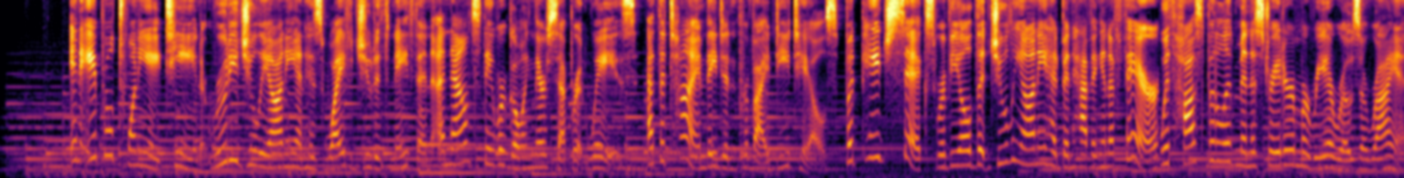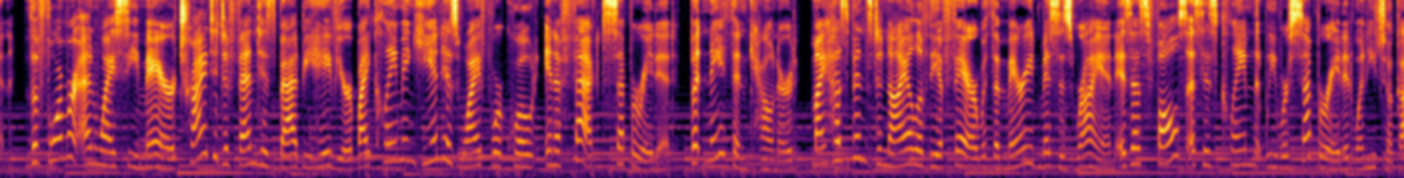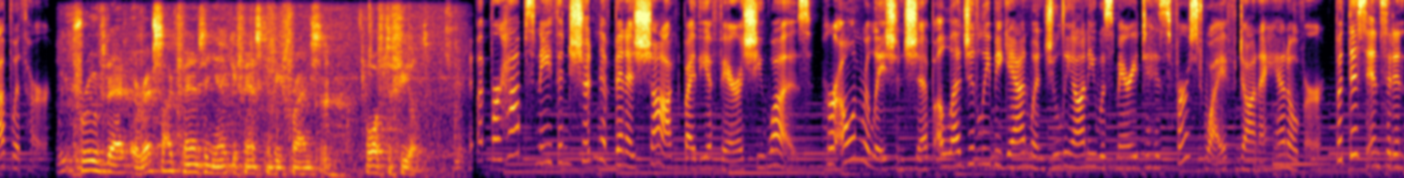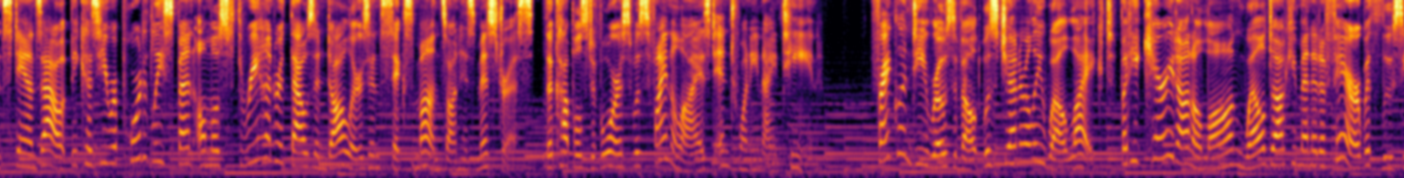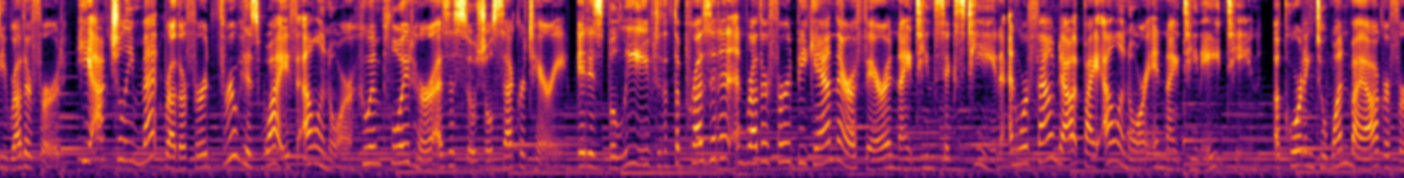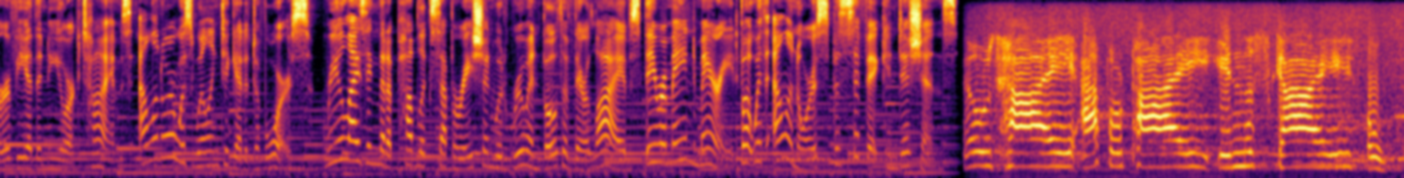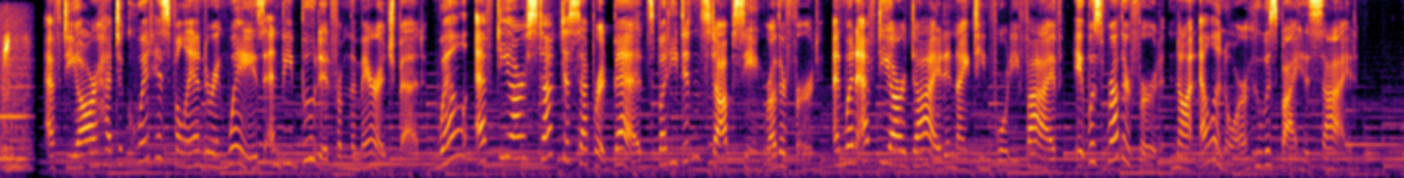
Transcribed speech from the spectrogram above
In April 2018, Rudy Giuliani and his wife Judith Nathan announced they were going their separate ways. At the time, they didn't provide details, but page 6 revealed that Giuliani had been having an affair with hospital administrator Maria Rosa Ryan. The former NYC mayor tried to defend his bad behavior by claiming he and his wife were, quote, in effect separated. But Nathan countered, My husband's denial of the affair with the married Mrs. Ryan is as false as his claim that we were separated when he took up with her. We proved that Red Sox fans and Yankee fans can be friends uh-huh. off the field. But perhaps Nathan shouldn't have been as shocked by the affair as she was. Her own relationship allegedly began when Giuliani was married to his first wife, Donna Hanover. But this incident stands out because he reportedly spent almost $300,000 in six months on his mistress. The couple's divorce was finalized in 2019. Franklin D. Roosevelt was generally well liked, but he carried on a long, well documented affair with Lucy Rutherfurd. He actually met Rutherfurd through his wife, Eleanor, who employed her as a social secretary. It is believed that the president and Rutherfurd began their affair in 1916 and were found out by Eleanor in 1918. According to one biographer via the New York Times, Eleanor was willing to get a divorce. Realizing that a public separation would ruin both of their lives, they remained married, but with Eleanor's specific conditions. Those high apple pie in the sky hopes. FDR had to quit his philandering ways and be booted from the marriage bed. Well, FDR stuck to separate beds, but he didn't stop seeing Rutherfurd. And when FDR died in 1945, it was Rutherfurd, not Eleanor, who was by his side.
